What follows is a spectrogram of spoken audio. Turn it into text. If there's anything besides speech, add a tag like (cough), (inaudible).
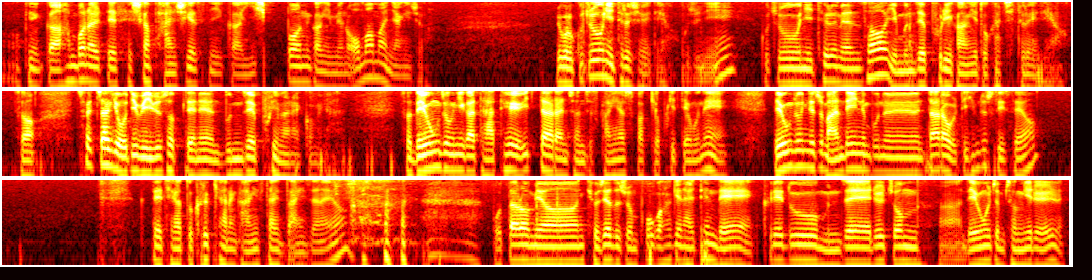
어, 그러니까 한 번 할 때 3시간 반씩 했으니까 20번 강의면 어마어마한 양이죠. 이걸 꾸준히 들으셔야 돼요. 꾸준히. 꾸준히 들으면서 이 문제풀이 강의도 같이 들어야 돼요. 그래서 철저하게 오디 리뷰 수업 때는 문제풀이만 할 겁니다. 그래서 내용 정리가 다 되어 있다라는 전제에서 강의할 수밖에 없기 때문에 내용 정리가 좀 안 돼 있는 분은 따라올 때 힘들 수도 있어요. 근데 제가 또 그렇게 하는 강의 스타일도 아니잖아요. (laughs) 못 따라오면 교재도 좀 보고 하긴 할 텐데 그래도 문제를 좀 아, 내용을 좀 정리를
